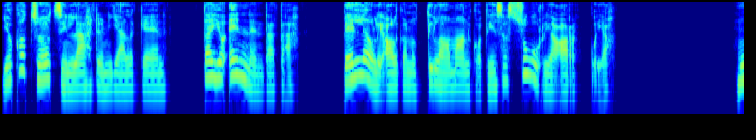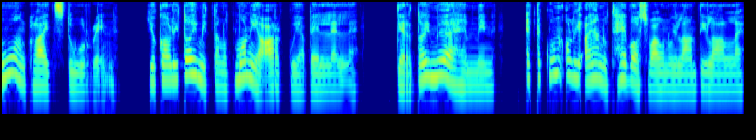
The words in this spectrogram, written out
Joko Georgein lähdön jälkeen tai jo ennen tätä Pelle oli alkanut tilaamaan kotinsa suuria arkkuja. Muu on Clyde Sturrin, joka oli toimittanut monia arkkuja Pellelle kertoi myöhemmin, että kun oli ajanut hevosvaunuillaan tilalle,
